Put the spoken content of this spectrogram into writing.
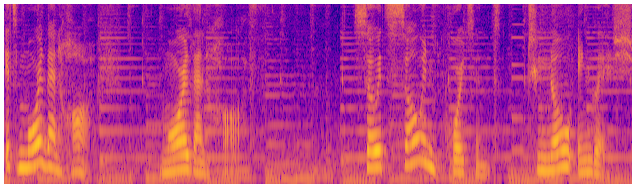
It's more than half, more than half. So it's so important to know English,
